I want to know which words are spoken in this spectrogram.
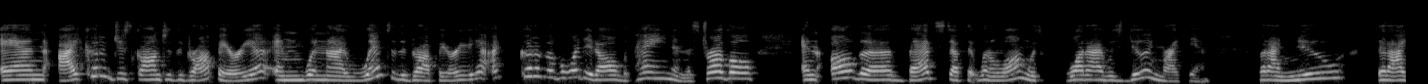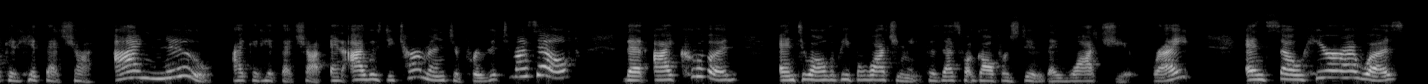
and I could have just gone to the drop area. And when I went to the drop area, I could have avoided all the pain and the struggle and all the bad stuff that went along with what I was doing right then. But I knew that I could hit that shot. I knew I could hit that shot. And I was determined to prove it to myself that I could and to all the people watching me, because that's what golfers do. They watch you, right? And so here I was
